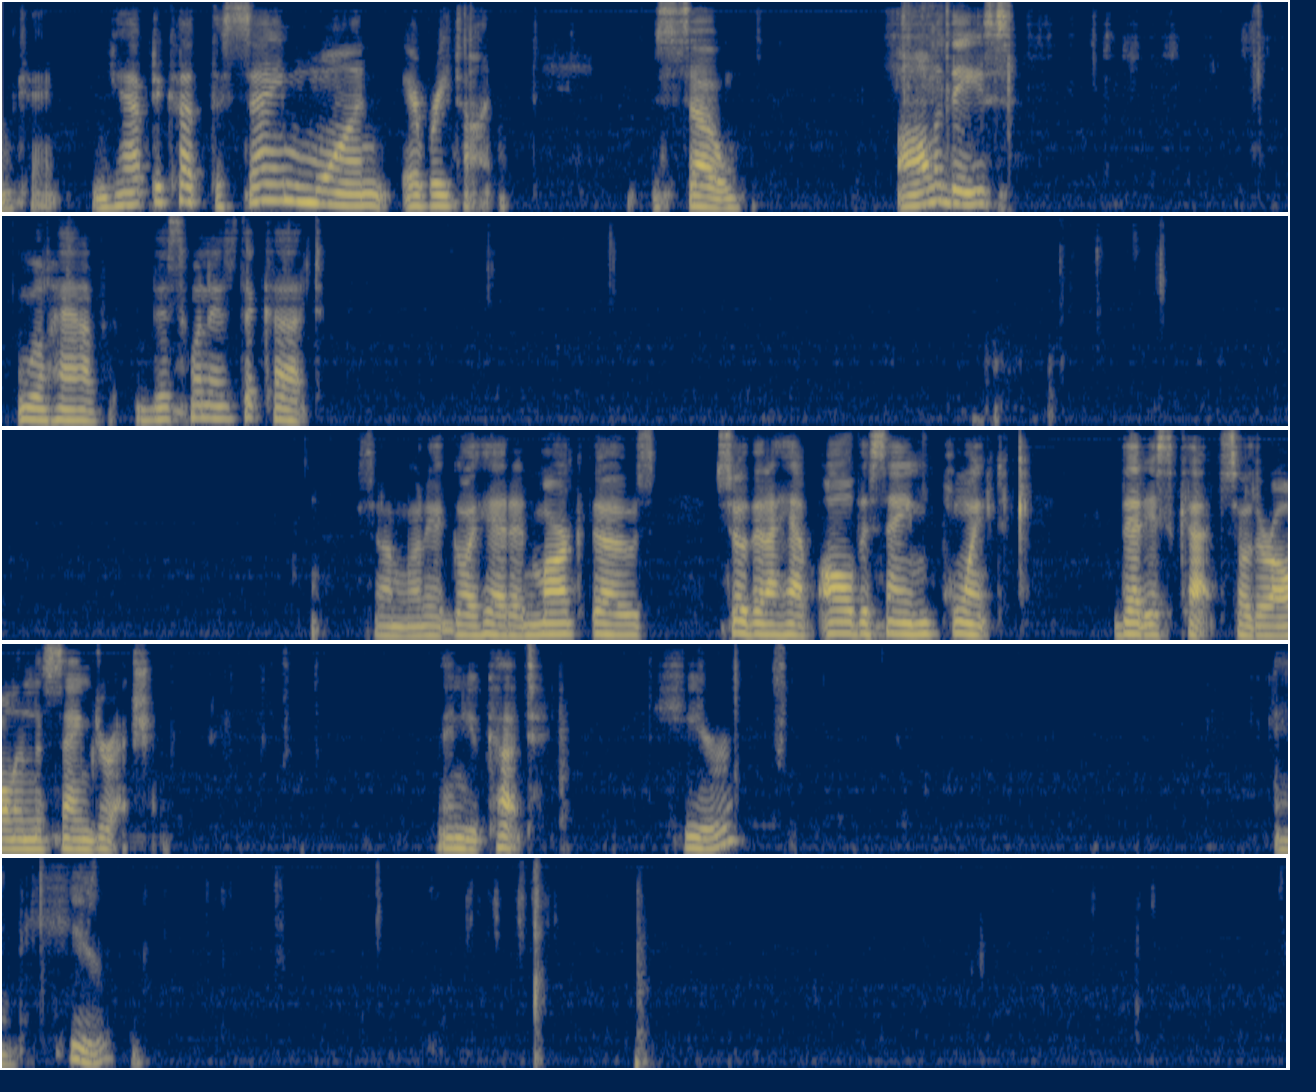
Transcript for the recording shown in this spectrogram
Okay, you have to cut the same one every time. So, all of these will have, this one is the cut, So I'm going to go ahead and mark those so that I have all the same point that is cut. So they're all in the same direction. Then you cut here and here.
